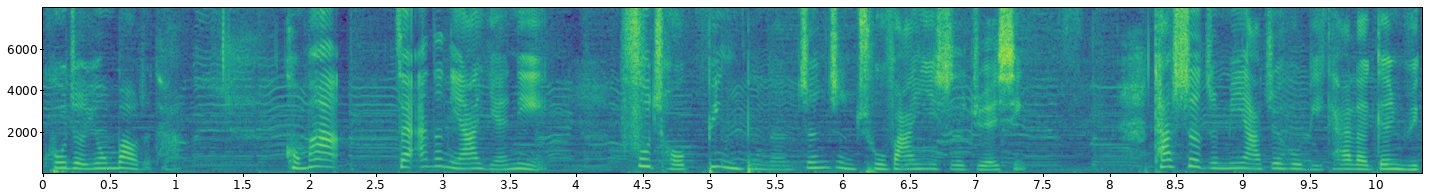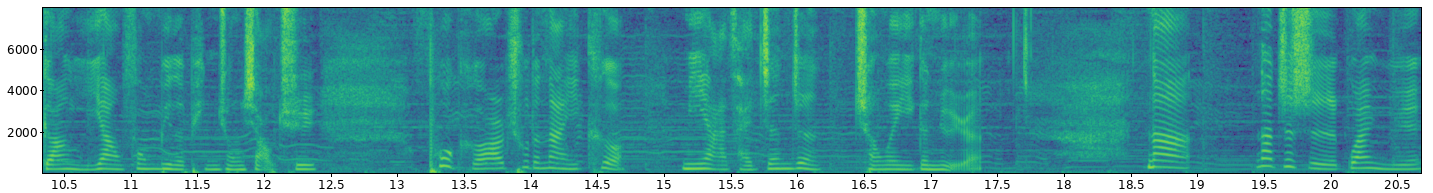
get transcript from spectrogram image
哭着拥抱着她。恐怕在安德尼亚眼里，复仇并不能真正触发意识的觉醒。他设置米娅最后离开了跟鱼缸一样封闭的贫穷小区，破壳而出的那一刻。米娅才真正成为一个女人。那，那这是关于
